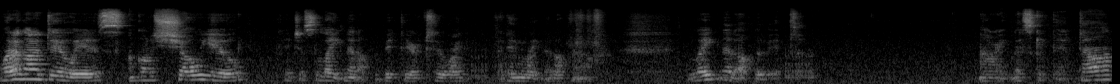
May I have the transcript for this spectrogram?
what I'm going to do is, I'm going to show you, okay, just lighten it up a bit there too. I, I didn't lighten it up enough. Lighten it up a bit. Alright, let's get that done.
